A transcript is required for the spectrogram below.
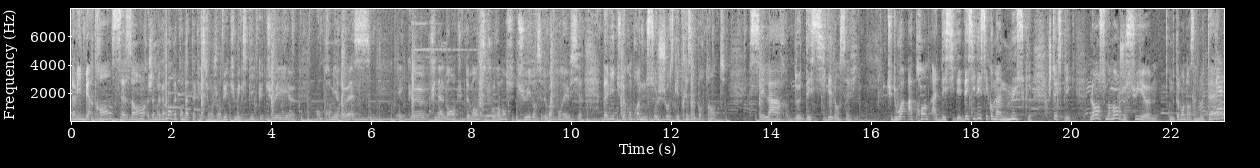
David Bertrand, 16 ans. J'aimerais vraiment répondre à ta question aujourd'hui. Tu m'expliques que tu es euh, en première ES et que finalement tu te demandes s'il faut vraiment se tuer dans ses devoirs pour réussir. David, tu dois comprendre une seule chose qui est très importante, c'est l'art de décider dans sa vie. Tu dois apprendre à décider. Décider, c'est comme un muscle. Je t'explique. Là, en ce moment, je suis euh, notamment dans un hôtel.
